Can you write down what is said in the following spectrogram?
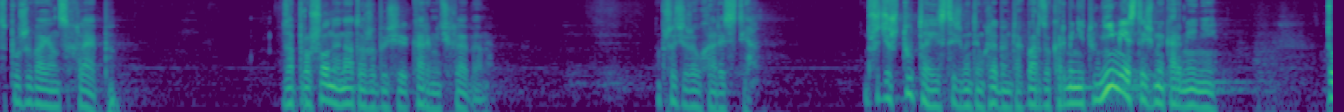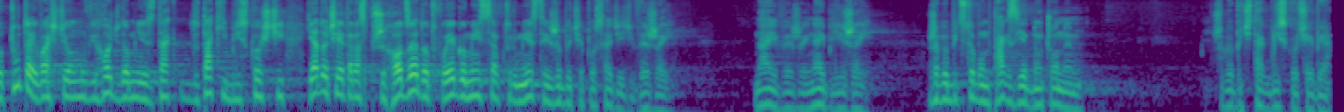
spożywając chleb. Zaproszony na to, żeby się karmić chlebem. No przecież Eucharystia. Przecież tutaj jesteśmy tym chlebem tak bardzo karmieni, tu nim jesteśmy karmieni. To tutaj właśnie on mówi: chodź do mnie tak, do takiej bliskości. Ja do ciebie teraz przychodzę, do twojego miejsca, w którym jesteś, żeby cię posadzić wyżej, najwyżej, najbliżej, żeby być z tobą tak zjednoczonym, żeby być tak blisko ciebie.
